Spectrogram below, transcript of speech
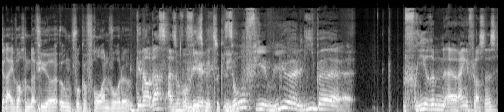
drei Wochen dafür irgendwo gefroren wurde. Genau das, also wo um viel, so viel Mühe, Liebe, äh, Frieren äh, reingeflossen ist.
